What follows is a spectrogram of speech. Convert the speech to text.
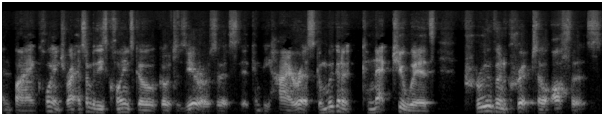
and buying coins, right? And some of these coins go go to zero, so it can be high risk. And we're going to connect you with proven crypto offers.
